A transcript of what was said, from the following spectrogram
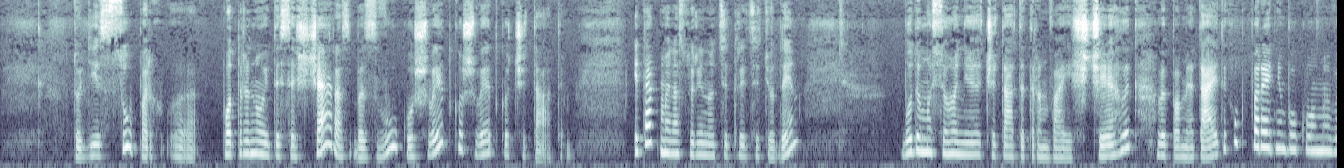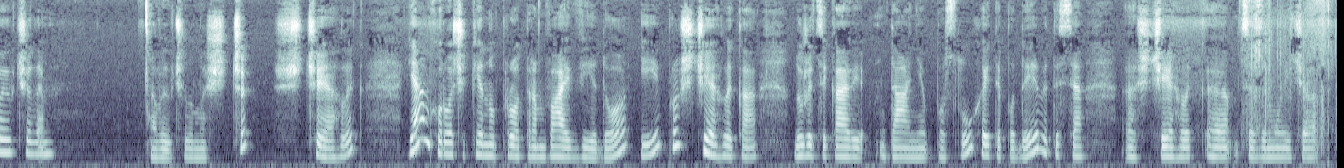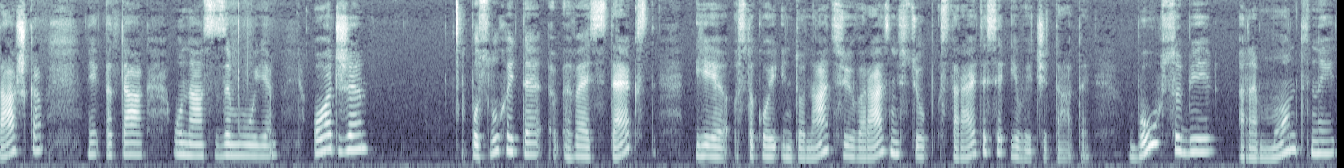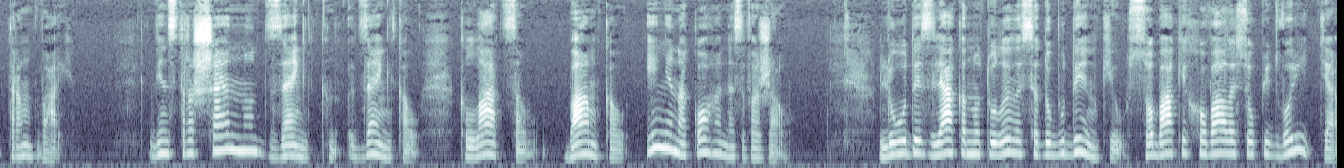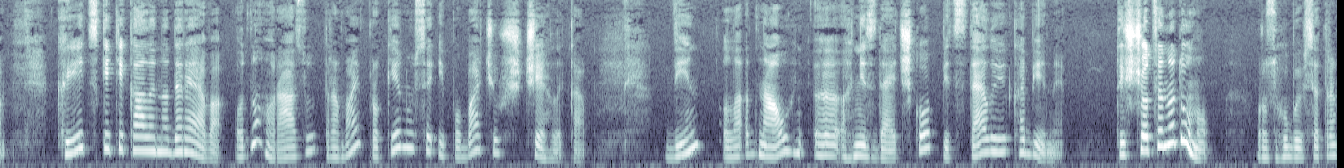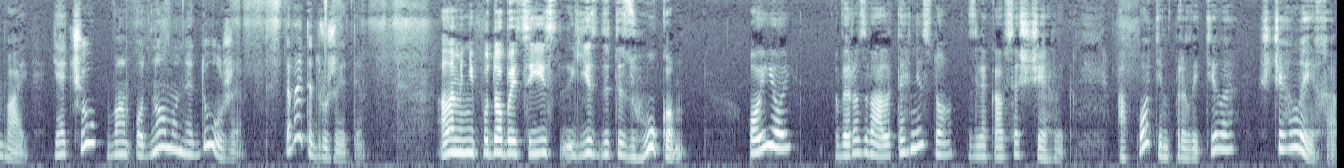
Тоді супер е, Потренуйтеся ще раз без звуку, швидко-швидко читати. І так, ми на сторінці 31 будемо сьогодні читати трамвай щеглик. Ви пам'ятаєте, яку попередню букву ми вивчили? Вивчили ми щ, щеглик. Я вам, хороші, кину про трамвай відео і про щеглика. Дуже цікаві дані. Послухайте, подивитеся. Е, щеглик, е, це зимуюча пташка, е, так, у нас зимує. Отже, послухайте весь текст і з такою інтонацією, виразністю старайтеся і ви читати. Був собі ремонтний трамвай. Він страшенно дзенькав, клацав, бамкав і ні на кого не зважав. Люди злякано тулилися до будинків, собаки ховалися у підворіття, кицьки тікали на дерева. Одного разу трамвай прокинувся і побачив щеглика. Він ладнав е, гніздечко під стелею кабіни. Ти що це надумав? розгубився трамвай. Я чув вам одному не дуже. Давайте дружити але мені подобається їздити з гуком. Ой-ой, ви розвалите гніздо, злякався щеглик, а потім прилетіла щеглиха.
